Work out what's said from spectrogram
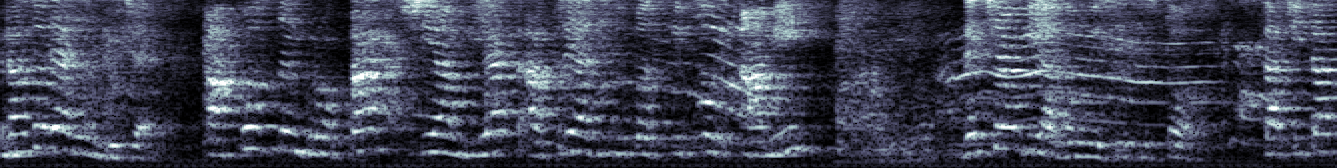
În al doilea rând, zice, a fost îngropat și a înviat a treia zi după Scripturi. Amin? Amin. De ce a înviat Domnul Iisus Hristos? s-a citat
